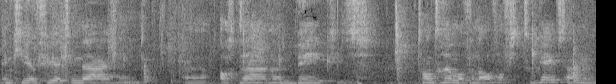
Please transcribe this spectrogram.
een keer 14 dagen, acht dagen, een week. Dus het hangt er helemaal vanaf of je het toegeeft aan hem.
